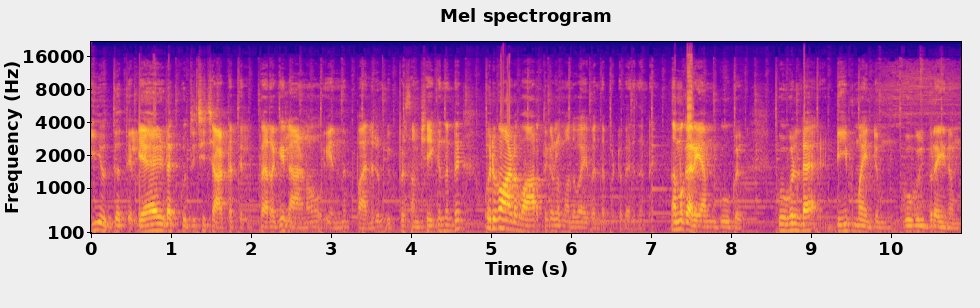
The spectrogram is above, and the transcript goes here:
ഈ യുദ്ധത്തിൽ എയുടെ കുതിച്ചു ചാട്ടത്തിൽ പിറകിലാണോ എന്ന് പലരും ഇപ്പോൾ സംശയിക്കുന്നുണ്ട്. ഒരുപാട് വാർത്തകളും അതുമായി ബന്ധപ്പെട്ട് വരുന്നുണ്ട്. നമുക്കറിയാം ഗൂഗിൾ. ഗൂഗിളിന്റെ ഡീപ്പ് മൈൻഡും ഗൂഗിൾ ബ്രെയിനും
